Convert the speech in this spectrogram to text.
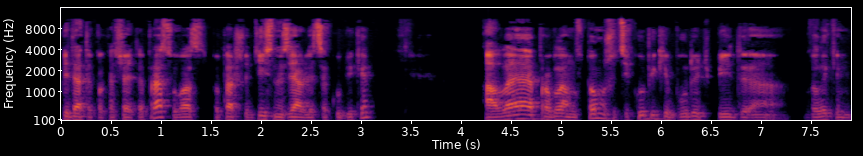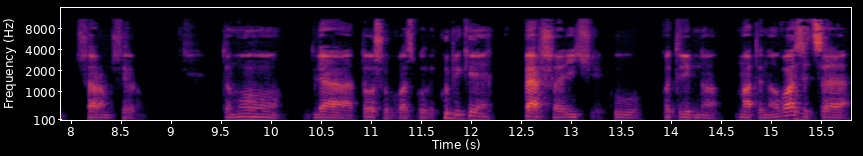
підете покачаєте прес, у вас, по-перше, дійсно з'являться кубики. Але проблема в тому, що ці кубики будуть під е, великим шаром жиру. Тому для того, щоб у вас були кубики, перша річ, яку потрібно мати на увазі, це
